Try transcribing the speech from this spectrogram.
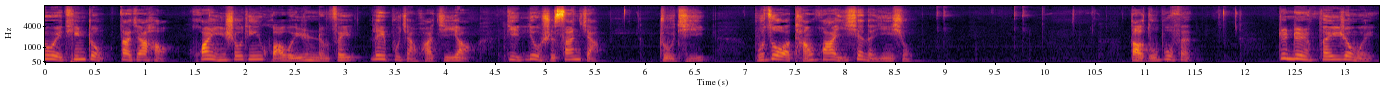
各位听众，大家好，欢迎收听华为任正非内部讲话纪要第六十三讲，主题：不做昙花一现的英雄。导读部分，任正非认为，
